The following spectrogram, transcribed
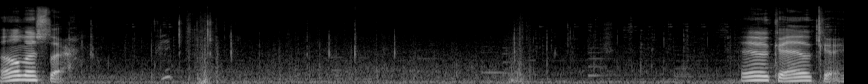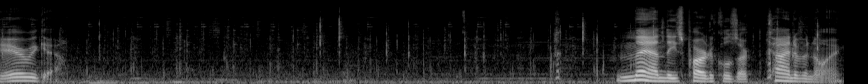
Almost there. Okay, okay, here we go. Man, these particles are kind of annoying.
